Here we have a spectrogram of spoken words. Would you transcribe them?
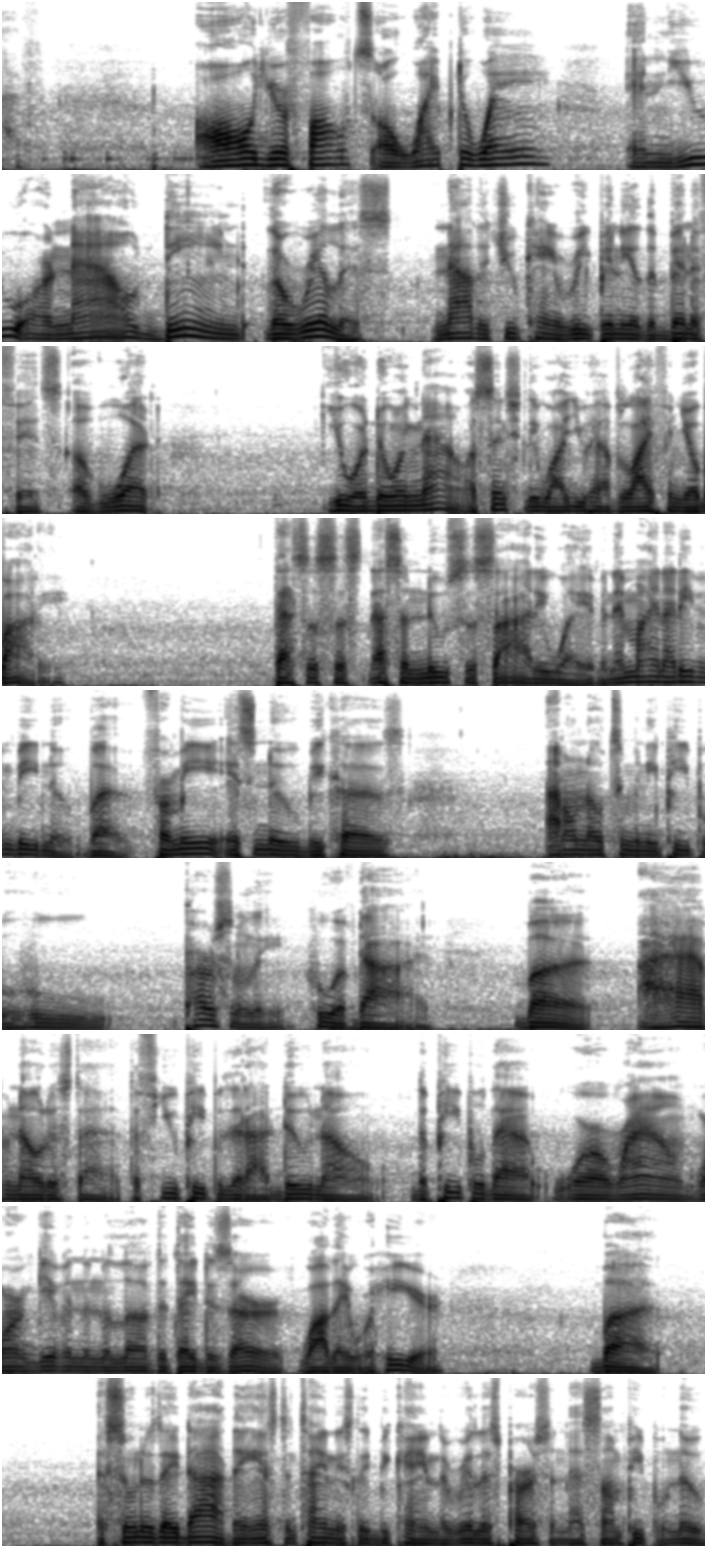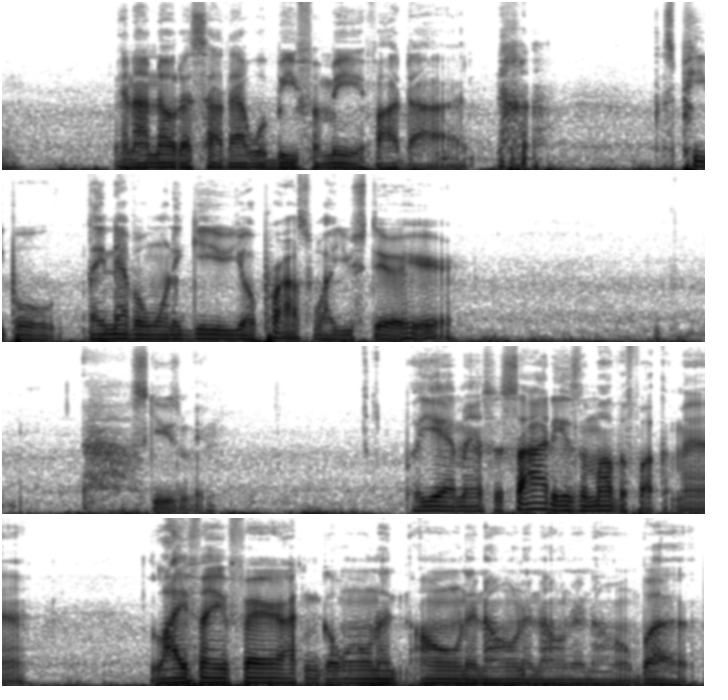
All your faults are wiped away, and you are now deemed the realest now that you can't reap any of the benefits of what you are doing now, essentially while you have life in your body. That's a that's a new society wave, and it might not even be new, but for me, it's new because I don't know too many people who personally who have died, but I have noticed that the few people that I do know, the people that were around weren't giving them the love that they deserved while they were here. But as soon as they died, they instantaneously became the realest person that some people knew. And I know that's how that would be for me if I died. Because people, they never want to give you your props while you still here. Excuse me. But yeah, man, society is a motherfucker, man. Life ain't fair. I can go on and on and on and on and on. But,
